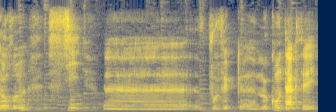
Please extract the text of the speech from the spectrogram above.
heureux si euh, vous pouvez euh, me contacter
